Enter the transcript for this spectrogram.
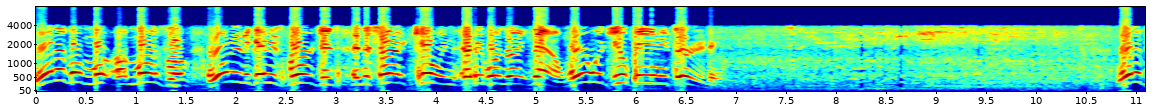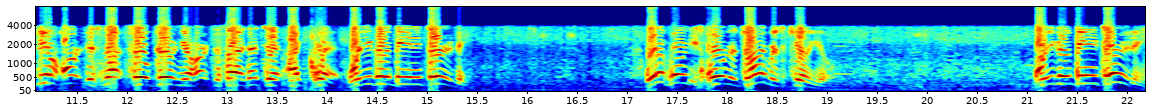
What if a, Mu- a Muslim wanted to get his virgins and decided killing everyone right now? Where would you be in eternity? What if your heart is not so good and your heart decides, that's it, I quit? Where are you going to be in eternity? What if one of these Florida drivers kill you? Where are you going to be in eternity?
